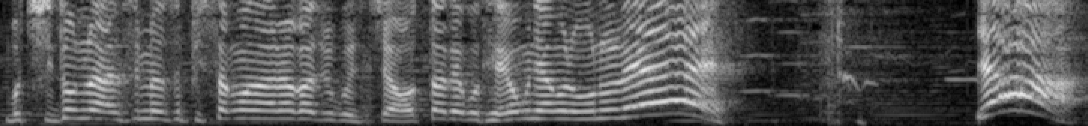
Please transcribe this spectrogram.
뭐 지 돈을 안 쓰면서 비싼 거 알아가지고 진짜 어디다 대고 대용량을 운운해! 야!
